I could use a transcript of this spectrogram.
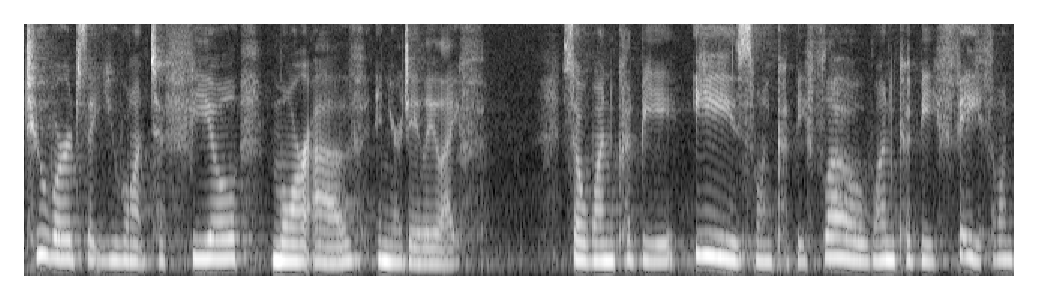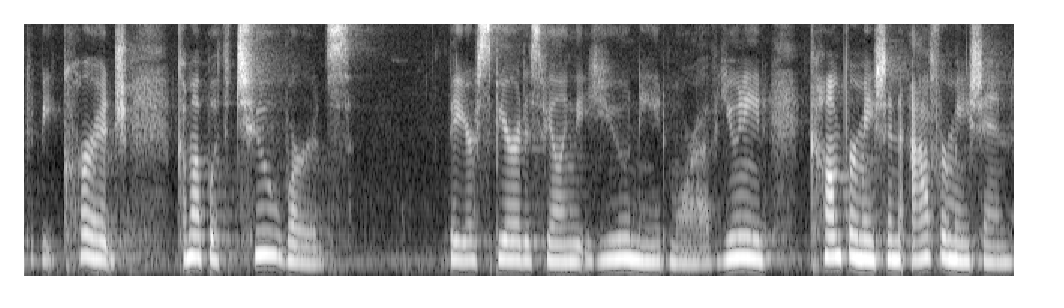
two words that you want to feel more of in your daily life. So one could be ease, one could be flow, one could be faith, one could be courage. Come up with two words that your spirit is feeling that you need more of. You need confirmation, affirmation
